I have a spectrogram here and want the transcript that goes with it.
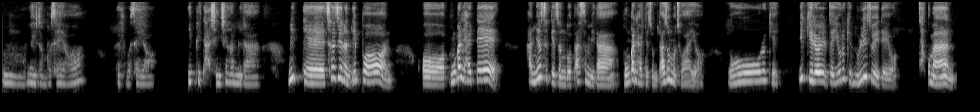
음, 여기 좀 보세요. 여기 보세요. 잎이 다 싱싱합니다. 밑에 처지는 잎은 어, 분갈이 할 때 한 6개 정도 땄습니다. 분갈이 할 때 좀 따주면 좋아요. 요렇게 이끼를 이제 요렇게 눌려줘야 돼요. 자꾸만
